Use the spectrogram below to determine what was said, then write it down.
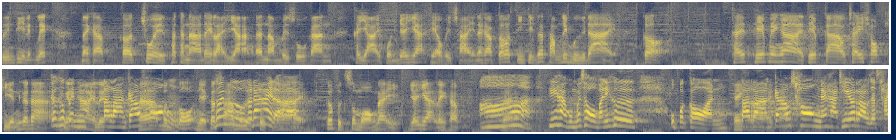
พื้นที่เล็กๆนะครับก็ช่วยพัฒนาได้หลายอย่าง และนำไปสู่การขยายผลเยอะแยะที่เอาไปใช้นะครับแล้วก็จริงๆก็ทำด้วยมือได้ ก็ ใช้เทปง่ายๆ เทปกาวใช้ช็อคเขียนก็ได้ก็คือเป็นง่ายๆเลยตาราง9ช่องบนโต๊ะเนี่ยก็ด้วยสามือมารถก็ได้ฝึกเหรอคะได้ ก็ฝึกสมองได้อีกเยอะแยะเลยครับอ่านะฮะนี่ค่ะคุณผู้ชมอันนี้คืออุปกรณ์ง่ายๆตารางครับ9ช่องนะคะ ที่เราจะใช้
